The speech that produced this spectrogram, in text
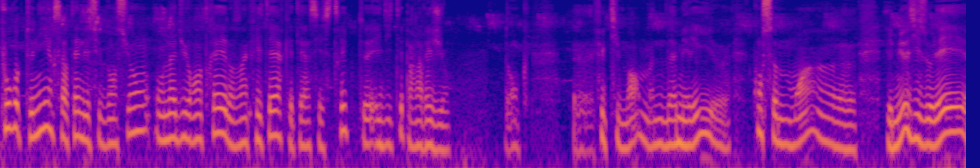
Pour obtenir certaines des subventions, on a dû rentrer dans un critère qui était assez strict, édité par la région. Donc, euh, effectivement, la mairie euh, consomme moins, euh, est mieux isolée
